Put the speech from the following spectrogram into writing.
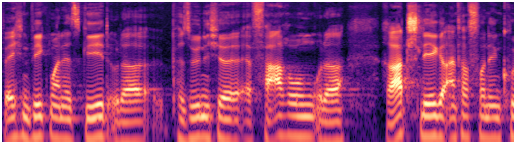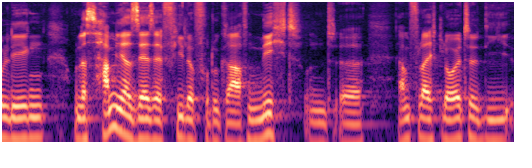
welchen Weg man jetzt geht oder persönliche Erfahrungen oder Ratschläge einfach von den Kollegen. Und das haben ja sehr, sehr viele Fotografen nicht. Und äh, haben vielleicht Leute, die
